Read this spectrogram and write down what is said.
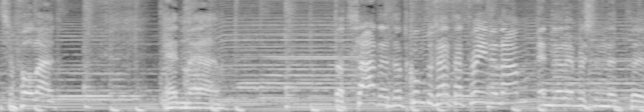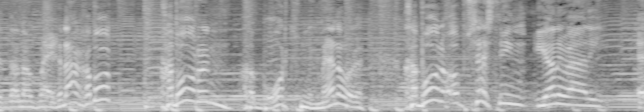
Ze voluit. En eh, dat Sade, dat komt dus uit haar tweede naam. En daar hebben ze het eh, dan ook mee gedaan. Geboord, geboren, geboord, mijn horen. Geboren op 16 januari eh,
